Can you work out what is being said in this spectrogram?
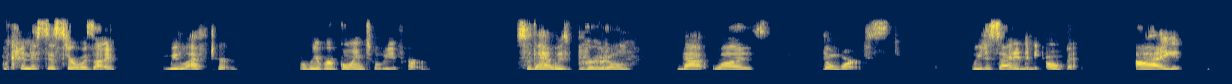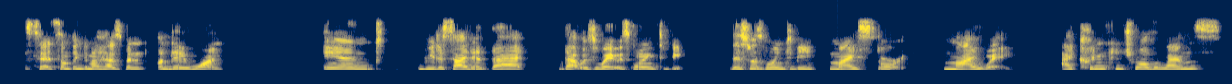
What kind of sister was I? We left her, or we were going to leave her. So that was brutal. That was the worst. We decided to be open. I said something to my husband on day one, and we decided that that was the way it was going to be. This was going to be my story, my way. I couldn't control the LEMS.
